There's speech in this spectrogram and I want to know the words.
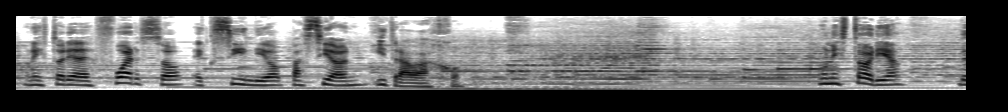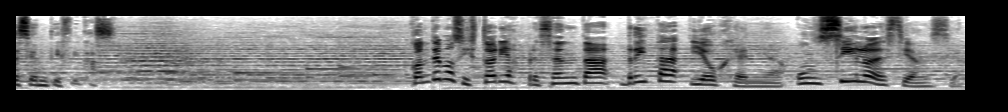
Una historia de esfuerzo, exilio, pasión y trabajo. Una historia de científicas. Contemos Historias presenta Rita y Eugenia, un siglo de ciencia.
